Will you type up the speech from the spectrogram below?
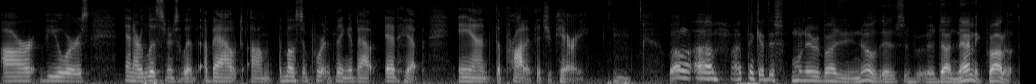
our viewers and our listeners with about um, the most important thing about Ed Hip and the product that you carry? Mm. Well, um, I think I just want everybody to know that it's a, a dynamic product.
